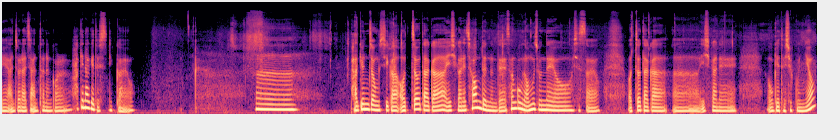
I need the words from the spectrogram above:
예, 안전하지 않다는 걸 확인하게 됐으니까요. 아, 박윤정 씨가 어쩌다가 이 시간에 처음 됐는데 선곡 너무 좋네요 하셨어요. 어쩌다가 아, 이 시간에 오게 되셨군요.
